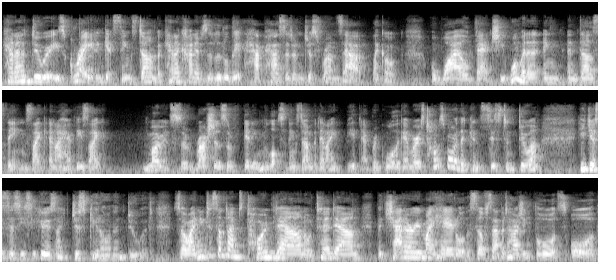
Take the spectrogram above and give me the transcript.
Canna doer is great and gets things done, but Canna kind of is a little bit haphazard and just runs out like a, a wild banshee woman and, and, and does things like, and I have these like moments of rushes of getting lots of things done, but then I hit that brick wall again. Whereas Tom's more of the consistent doer. He just says, he goes, I just get on and do it. So I need to sometimes tone down or turn down the chatter in my head or the self-sabotaging thoughts or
